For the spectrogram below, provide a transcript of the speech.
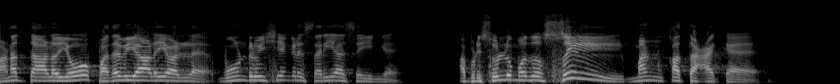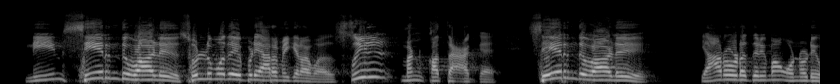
பணத்தாலேயோ பதவியாலேயோ அல்ல. மூன்று விஷயங்களை சரியா செய்யுங்க. அப்படி சொல்லும் போது சில் மண் கத்தாக்க நீ சேர்ந்து வாழு. சொல்லும் போது எப்படி ஆரம்பிக்கிறாங்க? சில் மண் கத்தாக்க சேர்ந்து வாழு. யாரோட தெரியுமா? உன்னுடைய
